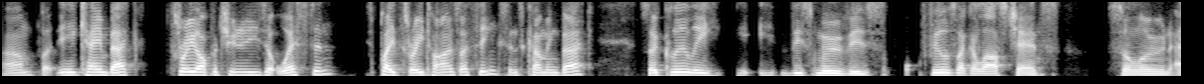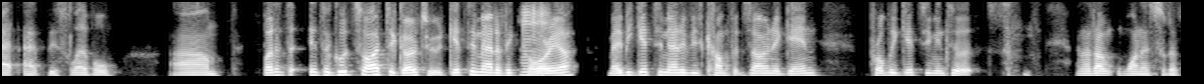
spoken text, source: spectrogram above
um, but he came back three opportunities at Western. He's played three times, I think, since coming back. So clearly, he, he- this move is feels like a last chance saloon at at this level. Um, but it's a- it's a good side to go to. It gets him out of Victoria, maybe gets him out of his comfort zone again. Probably gets him into, and I don't want to sort of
